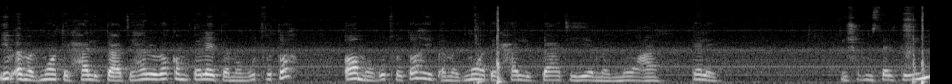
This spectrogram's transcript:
يبقى مجموعة الحل بتاعتي هل الرقم تلاتة موجود في طه؟ آه موجود في طه يبقى مجموعة الحل بتاعتي هي المجموعة تلاتة نشوف مثال تاني.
